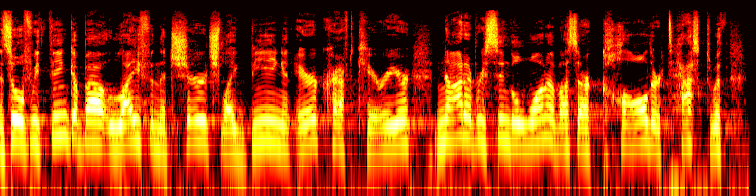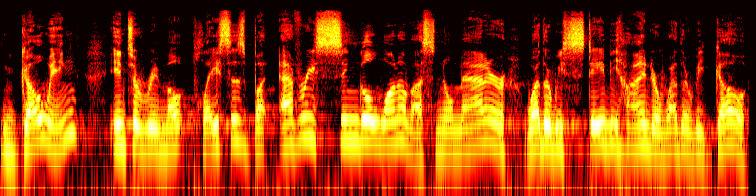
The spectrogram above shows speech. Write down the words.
And so, if we think about life in the church like being an aircraft carrier, not every single one of us are called or tasked with going into remote places, but every single one of us, no matter whether we stay behind or whether we go,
